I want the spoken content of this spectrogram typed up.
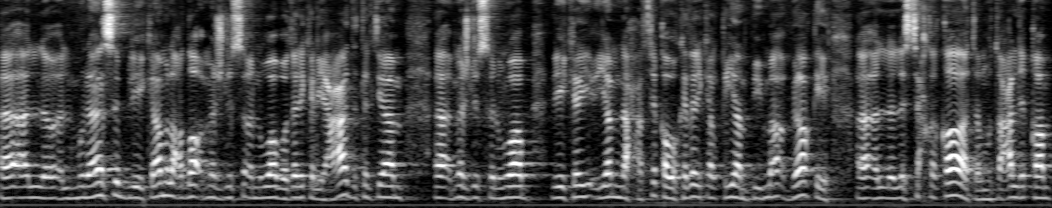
المناسب لكامل أعضاء مجلس النواب وذلك لإعادة التئام مجلس النواب لكي يمنح الثقة وكذلك القيام باقي الاستحقاقات المتعلقة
